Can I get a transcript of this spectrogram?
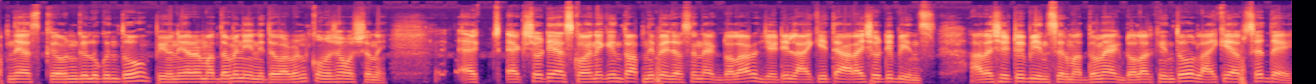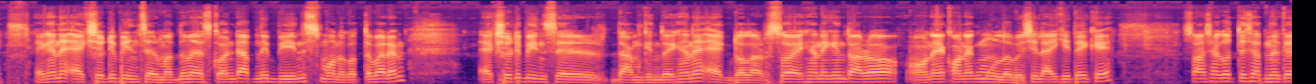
আপনি অ্যাসকয়েনগুলো কিন্তু পিওনিয়ারের মাধ্যমে নিয়ে নিতে পারবেন, কোনো সমস্যা নেই। এক- একশোটি অ্যাসকয়েনে কিন্তু আপনি পেয়ে যাচ্ছেন এক ডলার যেটি লাইকিতে আড়াইশোটি বিনস আড়াইশোটি বিনসের মাধ্যমে এক ডলার কিন্তু লাইকি অ্যাপসে দেয়। এখানে একশোটি বিনসের মাধ্যমে অ্যাসকয়েনটা আপনি বিনস মনে করতে পারেন। একশোটি বিনসের দাম কিন্তু এখানে এক ডলার সো এখানে কিন্তু আরও অনেক অনেক মূল্য বেশি লাইকি থেকে সো আশা করতেছি আপনাকে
